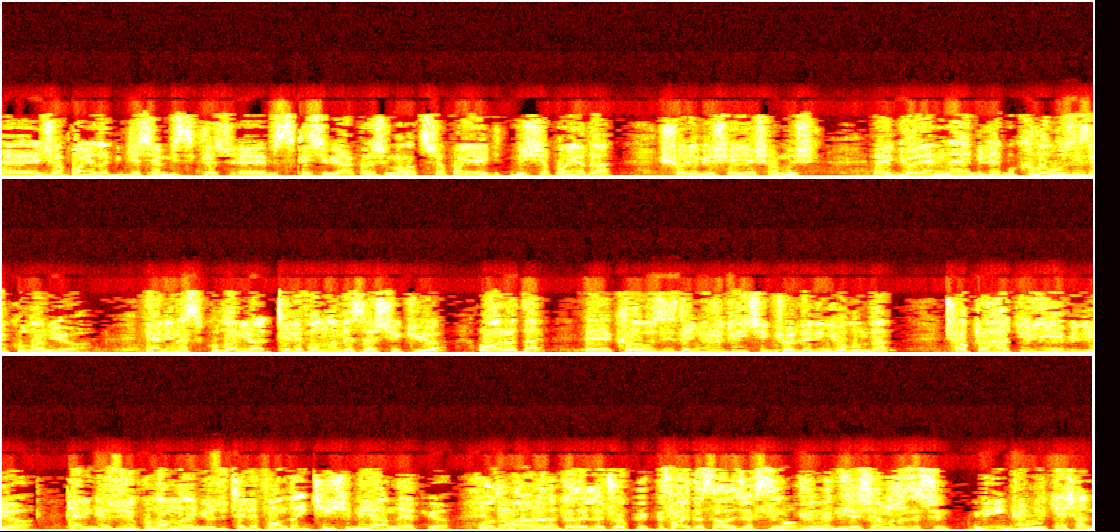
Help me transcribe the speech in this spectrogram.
E, Japonya'da bir geçen bisiklet e, bisikletçi bir arkadaşım anlattı. Japonya'ya gitmiş. Japonya'da şöyle bir şey yaşamış. E, görenler bile bu kılavuz izi kullanıyor. Yani nasıl kullanıyor? Telefonla mesaj çekiyor. O arada e, kılavuz izden yürüdüğü için körlerin yolundan çok rahat yürüyebiliyor. Yani gözünü kullanmadan gözü telefonda iki işi bir anda yapıyor. Bu zaman anladığım kadarıyla çok büyük bir fayda sağlayacak sizin günlük müthiş. yaşamınız için. Günlük yaşam,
